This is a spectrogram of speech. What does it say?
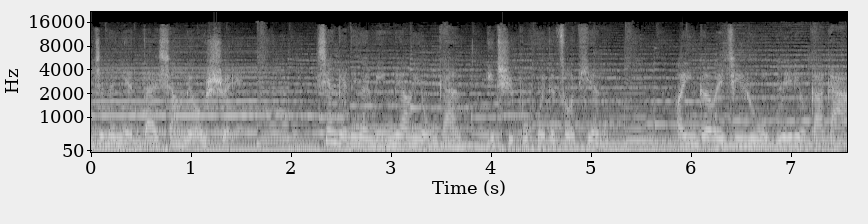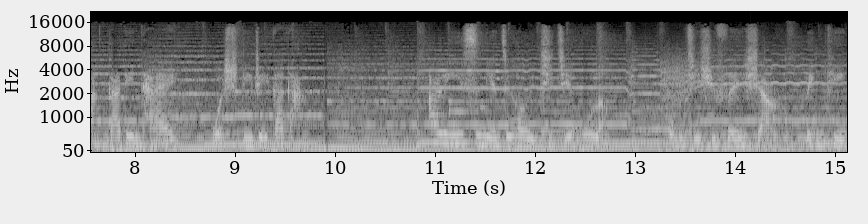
纯真的年代像流水，献给那个明亮、勇敢、一去不回的昨天。欢迎各位进入 Radio Gaga 嘎电台，我是 DJ Gaga。二零一四年最后一期节目了，我们继续分享、聆听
